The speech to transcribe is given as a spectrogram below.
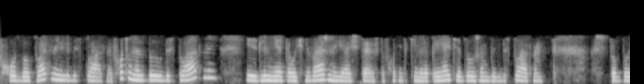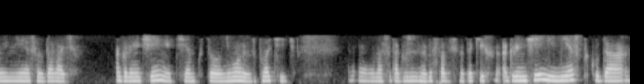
Вход был платный или бесплатный? Вход у нас был бесплатный, и для меня это очень важно. Я считаю, что вход на такие мероприятия должен быть бесплатным, чтобы не создавать ограничений тем, кто не может заплатить. У нас и так в жизни достаточно таких ограничений, мест, куда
